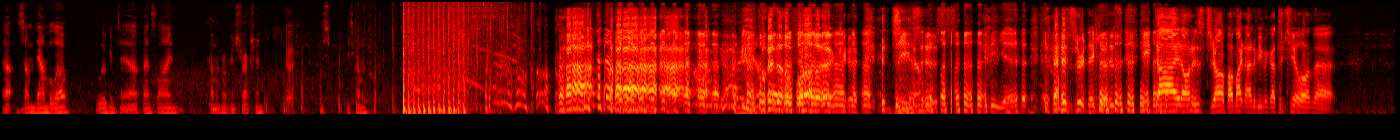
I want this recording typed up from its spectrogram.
Uh, something down below. Blue cont- uh, fence line coming from construction. Okay. He's, he's coming. what the fuck? Jesus. yeah. That's ridiculous. He died on his jump. I might not have even got the kill on that.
